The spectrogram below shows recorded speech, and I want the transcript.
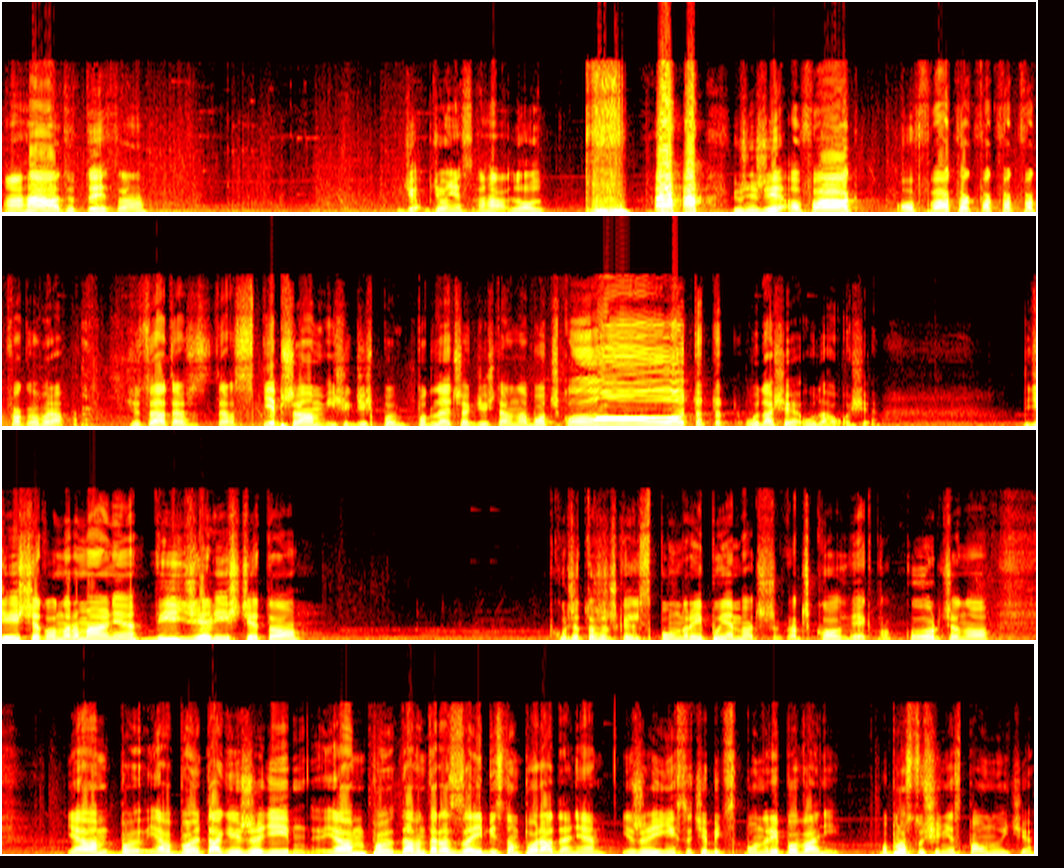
aha, to ty, co? Gdzie, gdzie on jest? Aha, lol. Już nie żyje? O, fuck! O, fuck, fuck, fuck, fuck, fuck, fuck, dobra. Wiecie co, ja teraz, teraz spieprzam i się gdzieś po, podleczę, gdzieś tam na boczku. Uuu, to, to, uda się? Udało się. Widzieliście to normalnie? Widzieliście to? Kurczę, troszeczkę ich spawn acz, aczkolwiek, no kurczę, no. Ja wam, ja wam powiem tak, jeżeli, ja wam dam teraz zajebistą poradę, nie? Jeżeli nie chcecie być spawn rape'owani, po prostu się nie spawnujcie.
